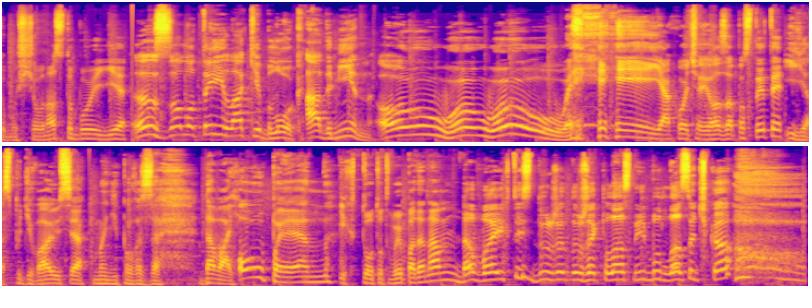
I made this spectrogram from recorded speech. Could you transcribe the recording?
тому що у нас з тобою є е, золотий лакі блок, адмін. Оу, воу, воу. Хе-хе, я хочу його запустити, і я сподіваюся, мені повезе. Давай. Open. І хто тут випаде нам? Давай, хтось дуже-дуже класний, будь ласочка.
